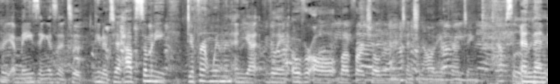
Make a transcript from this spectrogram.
Pretty amazing, isn't it? To you know, to have so many different women and yet really an overall love for our children and intentionality in parenting. Absolutely. And then,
